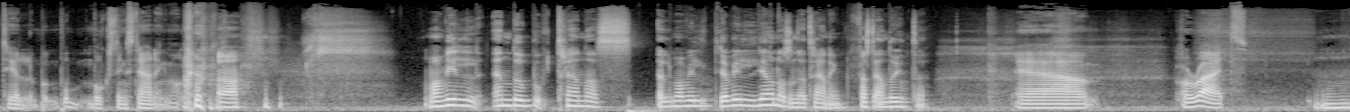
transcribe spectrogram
till bo- bo- boxningsträning med honom. Ja. Man vill ändå tränas... Eller man vill... Jag vill göra någon sån där träning. Fast ändå inte. Eh, Alright. Mm.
